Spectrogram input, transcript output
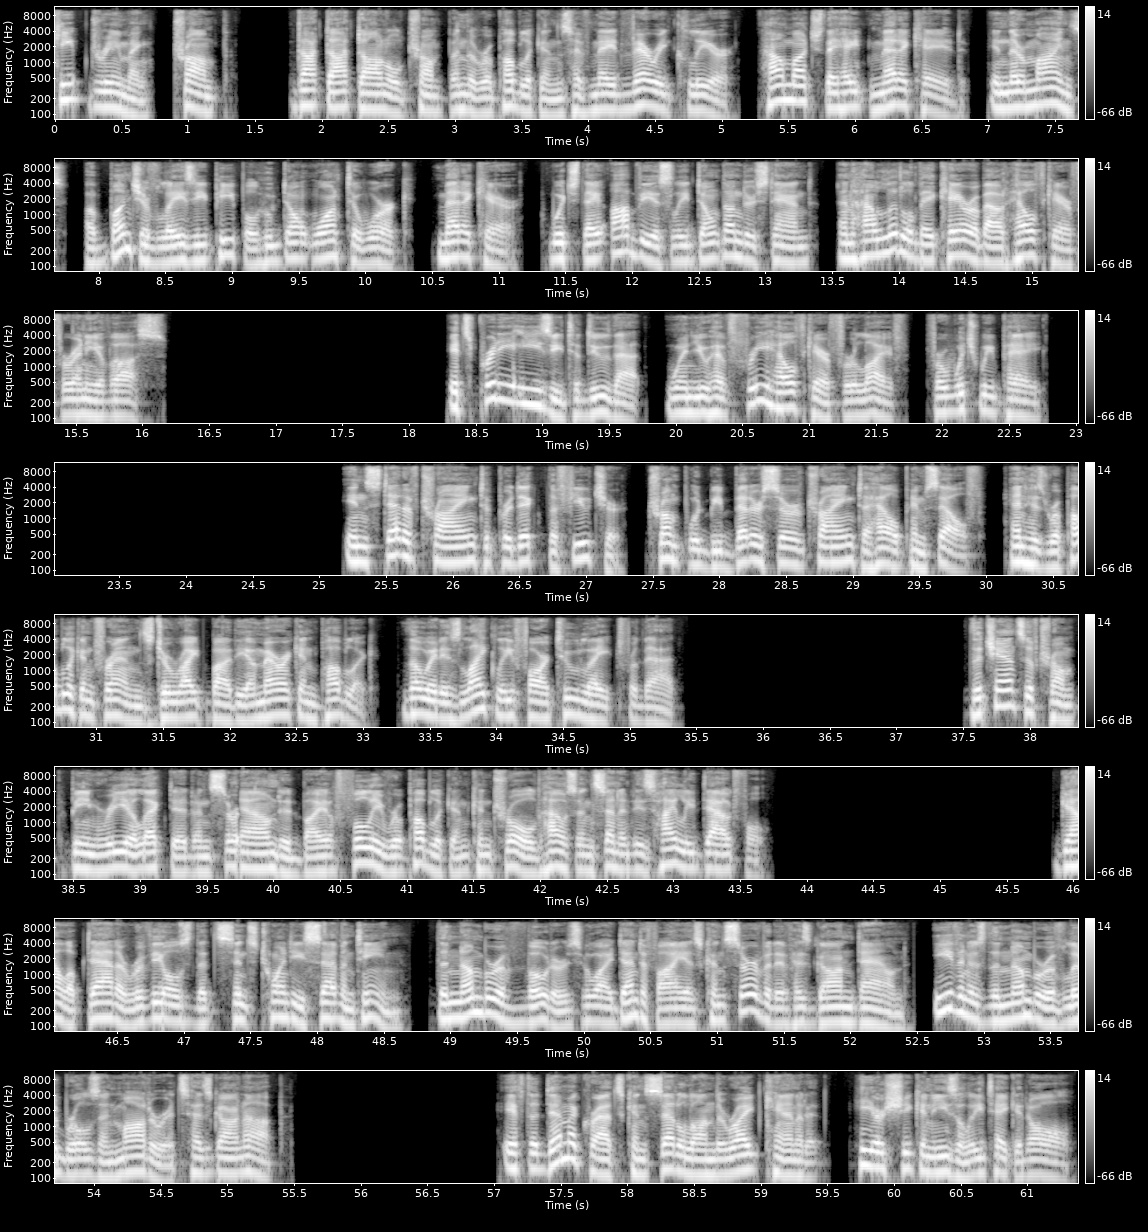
Keep dreaming, Trump. Donald Trump and the Republicans have made very clear how much they hate Medicaid, in their minds, a bunch of lazy people who don't want to work, Medicare, which they obviously don't understand, and how little they care about healthcare for any of us. It's pretty easy to do that when you have free healthcare for life, for which we pay. Instead of trying to predict the future, Trump would be better served trying to help himself and his Republican friends do right by the American public, though it is likely far too late for that. The chance of Trump being re-elected and surrounded by a fully Republican-controlled House and Senate is highly doubtful, Gallup data reveals that since 2017, the number of voters who identify as conservative has gone down, even as the number of liberals and moderates has gone up. If the Democrats can settle on the right candidate, he or she can easily take it all.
